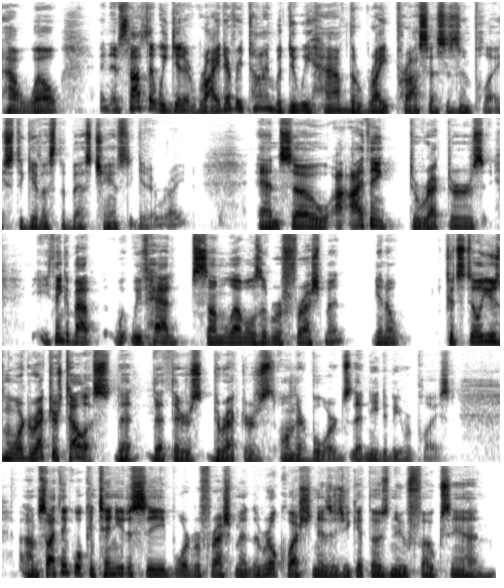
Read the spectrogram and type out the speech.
how well. And it's not that we get it right every time, but do we have the right processes in place to give us the best chance to get it right? And so I I think directors, you think about we've had some levels of refreshment, you know, could still use more. Directors tell us that that there's directors on their boards that need to be replaced. Um, so I think we'll continue to see board refreshment. The real question is, as you get those new folks in,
